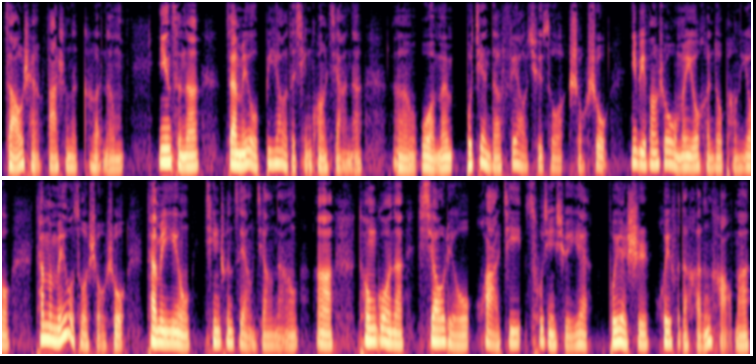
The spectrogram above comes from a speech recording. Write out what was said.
早产发生的可能。因此呢，在没有必要的情况下呢，嗯，我们不见得非要去做手术。你比方说，我们有很多朋友，他们没有做手术，他们应用青春滋养胶囊啊，通过呢消瘤化积，促进血液。不也是恢复的很好吗？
